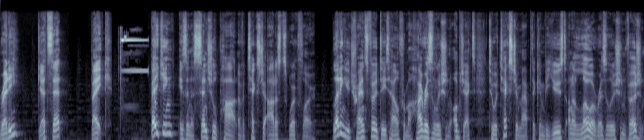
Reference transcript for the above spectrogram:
Ready, get set, bake. Baking is an essential part of a texture artist's workflow, letting you transfer detail from a high resolution object to a texture map that can be used on a lower resolution version.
